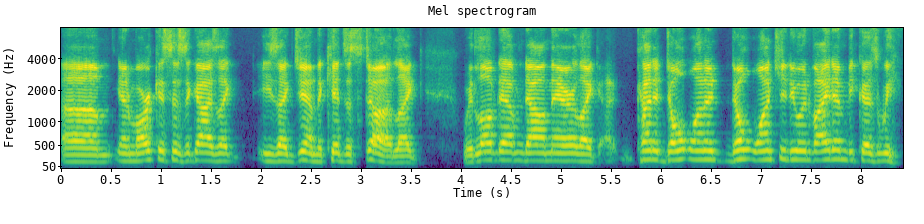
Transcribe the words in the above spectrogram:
Um, and Marcus is a guy's like he's like Jim, the kid's a stud. Like we'd love to have him down there. Like kind of don't want to don't want you to invite him because we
